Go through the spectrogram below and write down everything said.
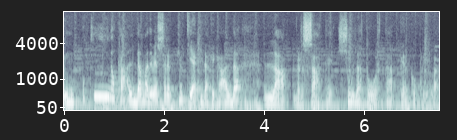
un pochino calda ma deve essere più tiepida che calda la versate sulla torta per coprirla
